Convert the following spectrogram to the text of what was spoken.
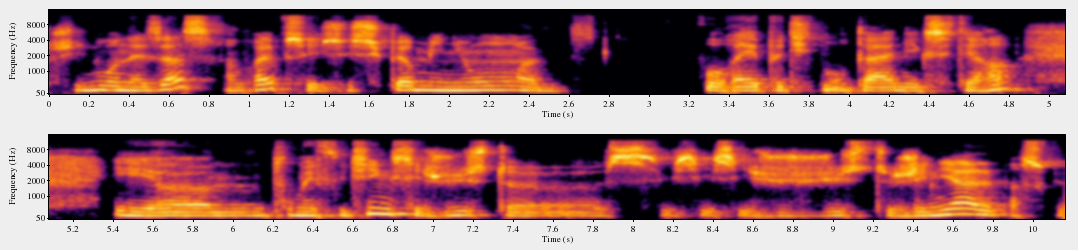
chez nous en Alsace. Enfin bref, c'est super mignon forêt, petite montagne, etc. Et euh, pour mes footings, c'est juste, euh, c'est juste génial parce que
